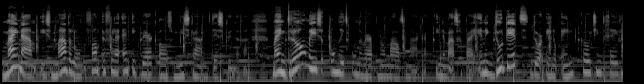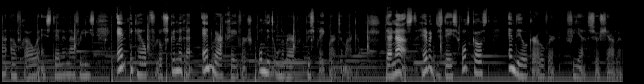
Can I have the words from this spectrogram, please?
Mijn naam is Madelon van Uffelen en ik werk als miskraamdeskundige. Mijn droom is om dit onderwerp normaal te maken in de maatschappij. En ik doe dit door één op één coaching te geven aan vrouwen en stellen naar verlies. En ik help verloskundigen en werkgevers om dit onderwerp bespreekbaar te maken. Daarnaast heb ik dus deze podcast en deel ik erover via sociale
